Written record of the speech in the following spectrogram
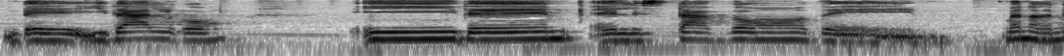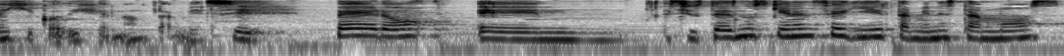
de Hidalgo y de el Estado de, bueno, de México dije, ¿no? También. Sí. Pero em, si ustedes nos quieren seguir, también estamos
